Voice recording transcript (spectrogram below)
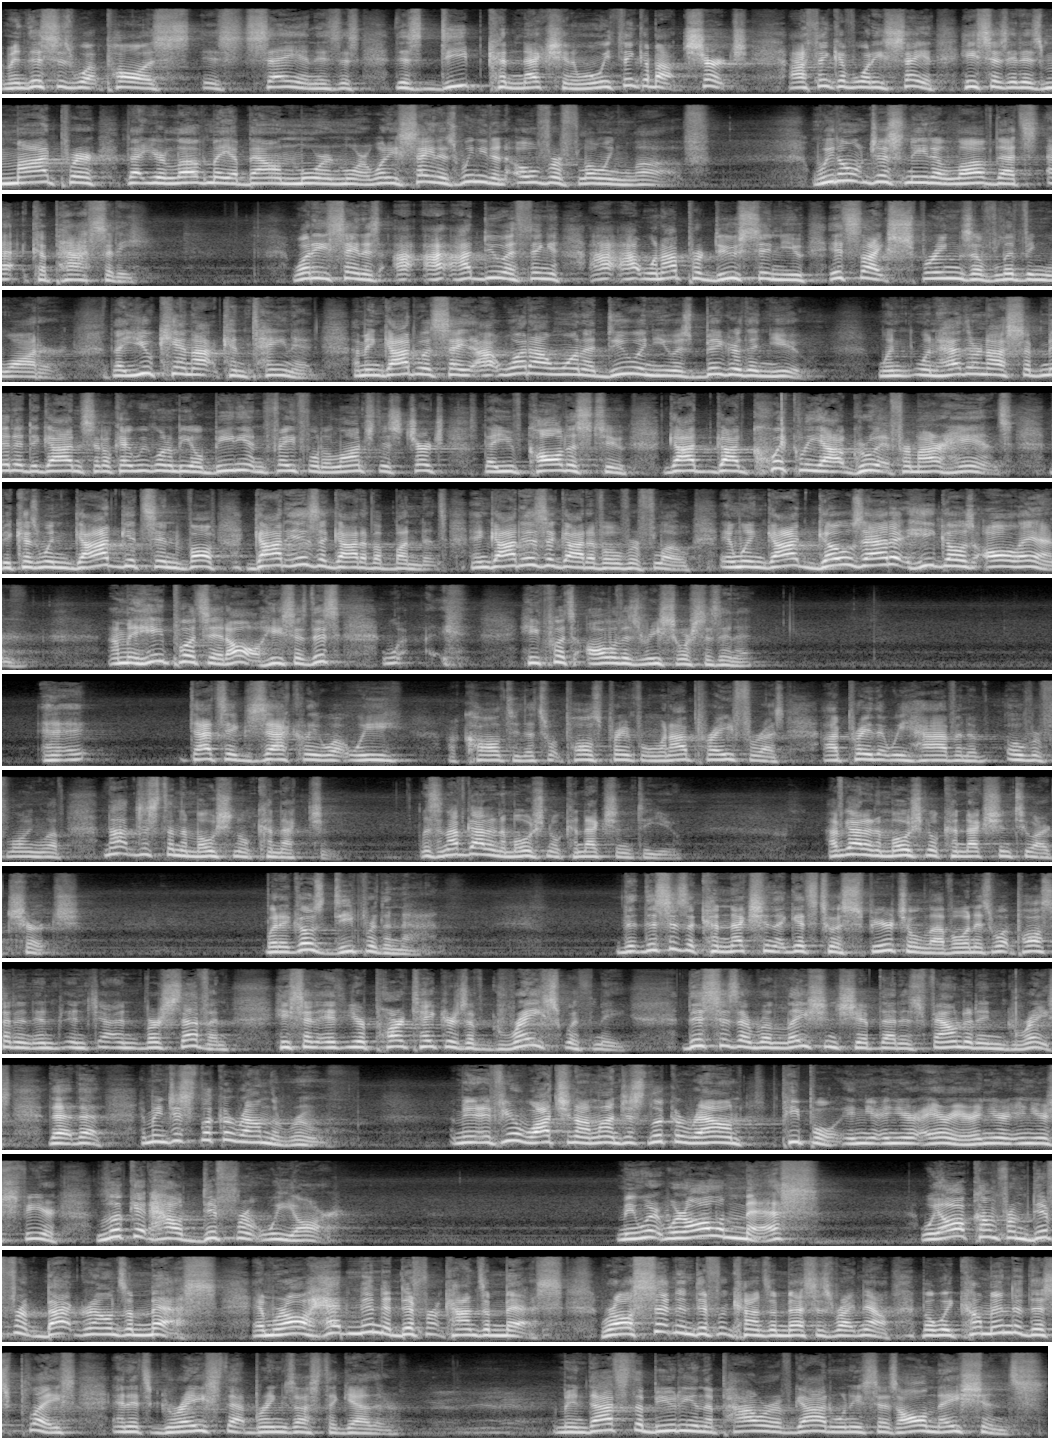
I mean, this is what Paul is, is saying is this, this deep connection. And when we think about church, I think of what he's saying. He says, It is my prayer that your love may abound more and more. What he's saying is we need an overflowing love. We don't just need a love that's at capacity. What he's saying is, I, I, I do a thing, I, when I produce in you, it's like springs of living water that you cannot contain it. I mean, God would say, What I want to do in you is bigger than you. When, when Heather and I submitted to God and said, okay, we want to be obedient and faithful to launch this church that you've called us to, God, God quickly outgrew it from our hands. Because when God gets involved, God is a God of abundance and God is a God of overflow. And when God goes at it, He goes all in. I mean, He puts it all. He says, this, He puts all of His resources in it. And it, that's exactly what we are called to. That's what Paul's praying for. When I pray for us, I pray that we have an overflowing love, not just an emotional connection. Listen, I've got an emotional connection to you. I've got an emotional connection to our church. But it goes deeper than that. This is a connection that gets to a spiritual level, and it's what Paul said in, in, in verse 7. He said, You're partakers of grace with me. This is a relationship that is founded in grace. That, that, I mean, just look around the room. I mean, if you're watching online, just look around people in your, in your area, in your, in your sphere. Look at how different we are. I mean, we're, we're all a mess. We all come from different backgrounds of mess, and we're all heading into different kinds of mess. We're all sitting in different kinds of messes right now, but we come into this place, and it's grace that brings us together. I mean, that's the beauty and the power of God when He says, all nations,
